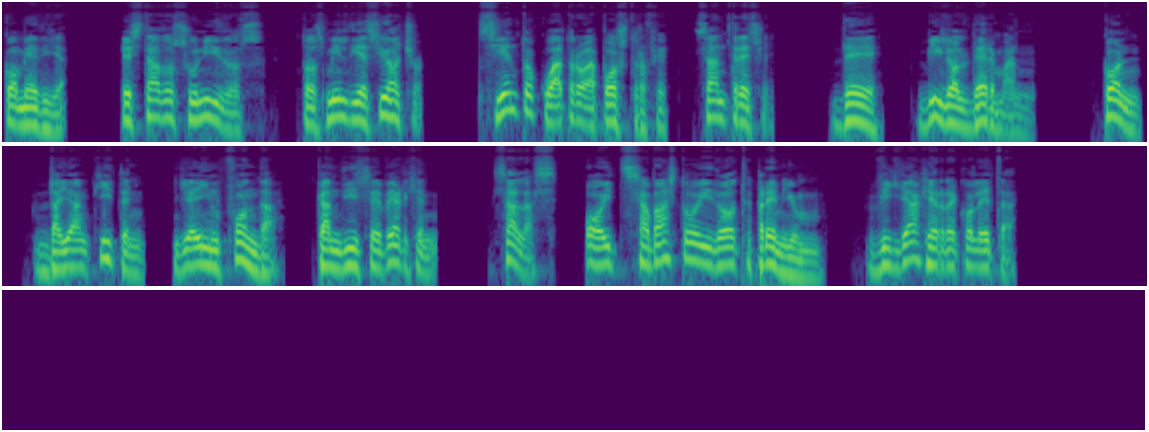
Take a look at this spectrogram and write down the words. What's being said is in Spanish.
Comedia. Estados Unidos, 2018. 104 apóstrofe, San 13. D. Bill Olderman. Con, Diane Keaton, Jane Fonda, Candice Bergen. Salas, Oit Sabasto y Dot Premium. Villaje Recoleta.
